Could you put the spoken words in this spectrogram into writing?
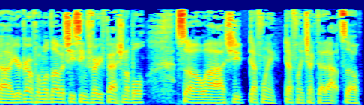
uh, your girlfriend would love it. She seems very fashionable, so uh, she definitely, definitely check that out. So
